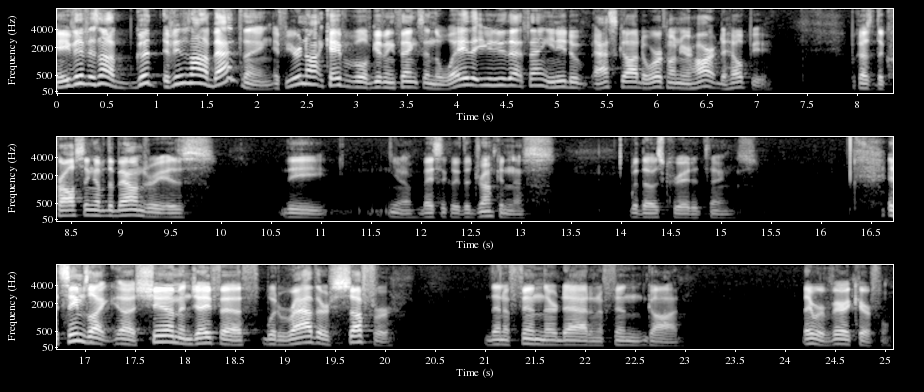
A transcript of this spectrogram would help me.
Even if it's not a good, if it's not a bad thing, if you're not capable of giving thanks in the way that you do that thing, you need to ask God to work on your heart to help you. Because the crossing of the boundary is the, you know, basically the drunkenness with those created things. It seems like uh, Shem and Japheth would rather suffer than offend their dad and offend God. They were very careful.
